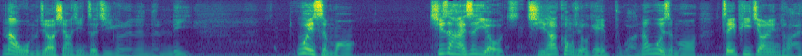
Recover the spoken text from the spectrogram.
那我们就要相信这几个人的能力。为什么？其实还是有其他控球可以补啊。那为什么这批教练团，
